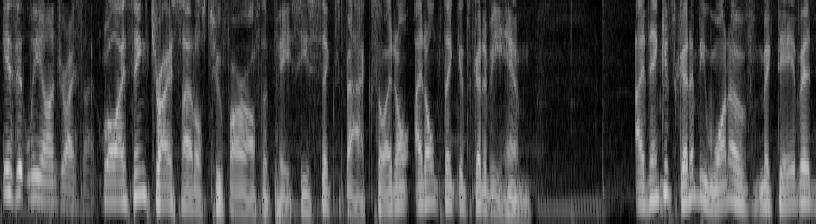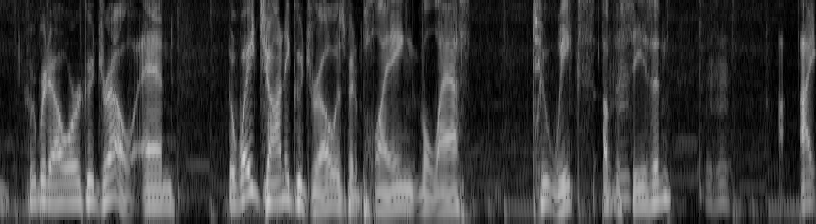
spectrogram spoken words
is it Leon Draisaitl? Well, I think Draisaitl's too far off the pace. He's six back, so I don't I don't think it's going to be him. I think it's going to be one of McDavid, Huberdeau, or Gaudreau. And the way Johnny Gaudreau has been playing the last two weeks of the season, I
